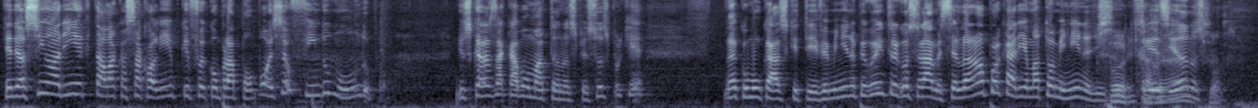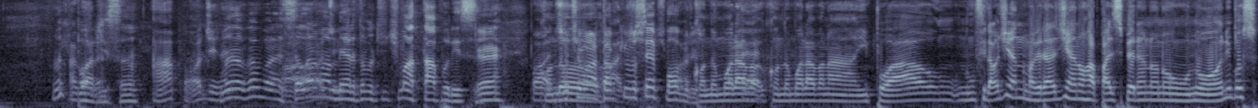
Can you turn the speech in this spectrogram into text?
Entendeu? A senhorinha que tá lá com a sacolinha porque foi comprar pão. Pô, isso é o fim do mundo, pô. E os caras acabam matando as pessoas porque. Não é como um caso que teve. A menina pegou e entregou o celular, mas o celular é uma porcaria, matou a menina de Putz, 13 caramba, anos, pô. Como é que Agora- pode isso, né? Ah, pode, né? Não, como é? celular é uma Pode. merda, então eu vou te matar por isso. É. Pode. Quando- Vou te Pode, matar porque você é pobre. Quando eu morava, É. quando eu morava na, em Poá, um- num final de ano, numa virada de ano, um rapaz esperando no, no ônibus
